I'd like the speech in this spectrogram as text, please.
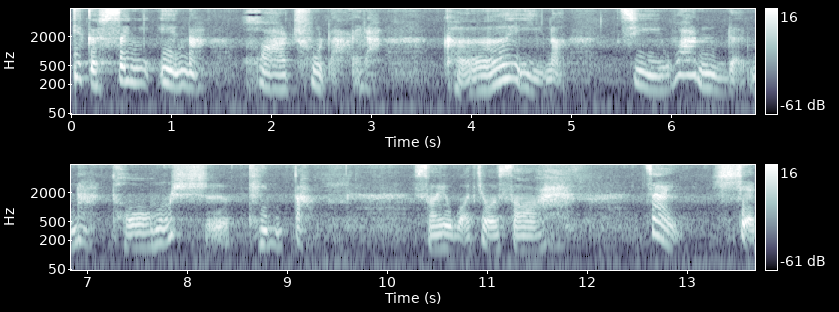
一个声音呐发出来了，可以呢几万人呐同时听到，所以我就说啊，在线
